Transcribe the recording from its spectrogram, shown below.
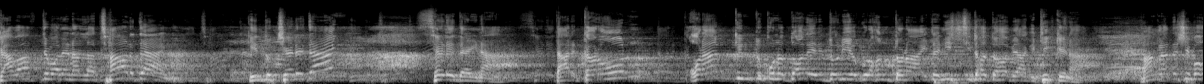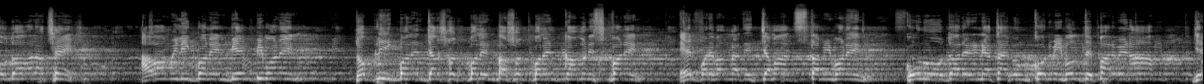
জবাবতে বলেন আল্লাহ, ছাড় দেয়। কিন্তু ছেড়ে দেয় ছেড়ে দেয় না। তার কারণ, কোরআন কিন্তু কোনো দলের দলীয় গ্রন্থ না, এটা নিশ্চিত হতে হবে আগে, ঠিক কিনা? বাংলাদেশে বহু দল আছে। আওয়ামী লীগ বলেন, বিএনপি বলেন, তবলিগ বলেন, জাসদ বলেন, বাসদ বলেন, কমিউনিস্ট বলেন। এরপরে বাংলাদেশ জামাত ইসলামী বলেন, কোন দলের নেতা এবং কর্মী বলতে পারবে না যে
